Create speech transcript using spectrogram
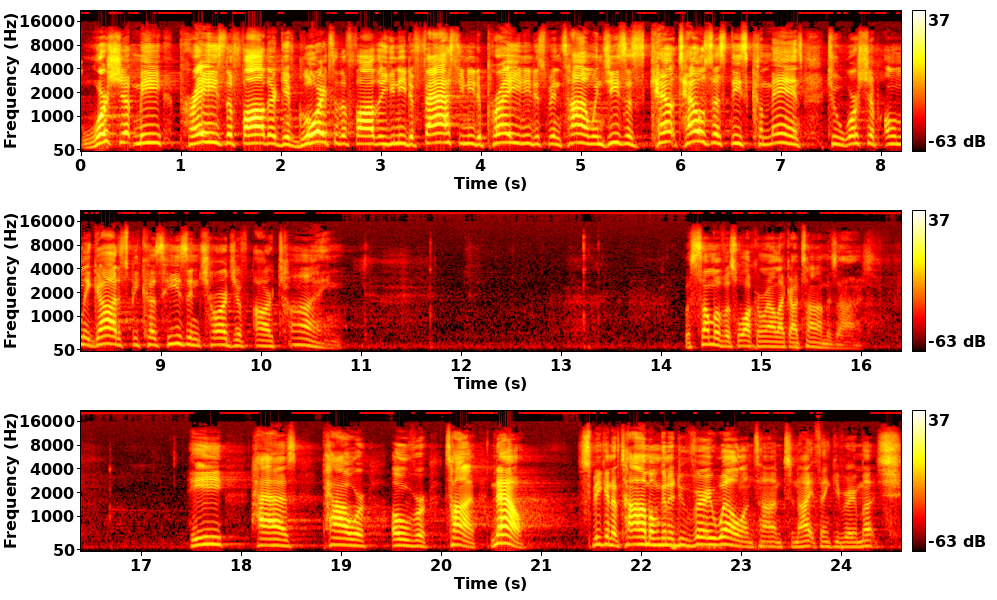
worship me, praise the Father, give glory to the Father, you need to fast, you need to pray, you need to spend time. When Jesus tells us these commands to worship only God, it's because He's in charge of our time. But some of us walk around like our time is ours. He has power over time. Now, Speaking of time, I'm going to do very well on time tonight. Thank you very much.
